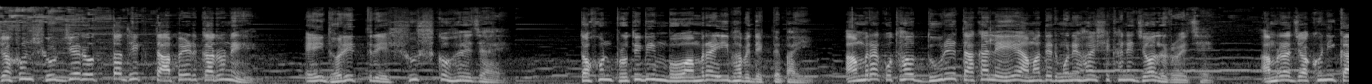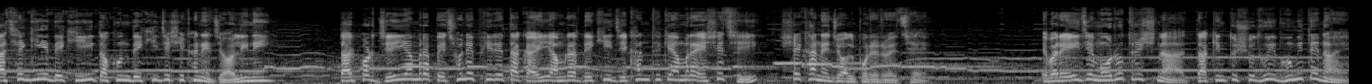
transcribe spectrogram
যখন সূর্যের অত্যাধিক তাপের কারণে এই ধরিত্রী শুষ্ক হয়ে যায়, তখন প্রতিবিম্ব আমরা এইভাবে দেখতে পাই। আমরা কোথাও দূরে তাকালে আমাদের মনে হয় সেখানে জল রয়েছে। আমরা যখনই কাছে গিয়ে দেখি, তখন দেখি যে সেখানে জলই নেই। তারপর যেই আমরা পেছনে ফিরে তাকাই, আমরা দেখি যেখান থেকে আমরা এসেছি, সেখানে জল পড়ে রয়েছে। এবার এই যে মরুতৃষ্ণা, তা কিন্তু শুধুই ভূমিতে নয়।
